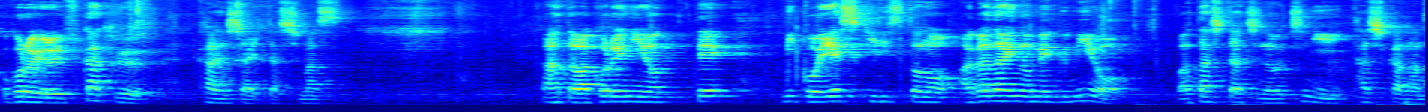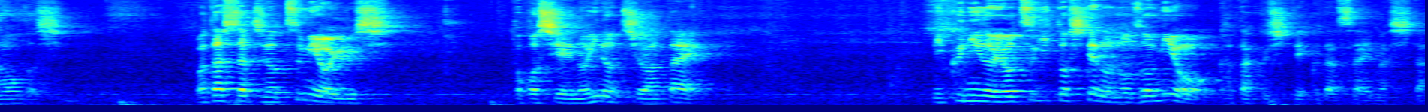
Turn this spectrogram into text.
心より深く感謝いたします。あなたはこれによって御子イエス・キリストの贖いの恵みを私たちのうちに確かなものとし私たちの罪を許し常しえの命を与え御国の世継ぎとしての望みを固くしてくださいました。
